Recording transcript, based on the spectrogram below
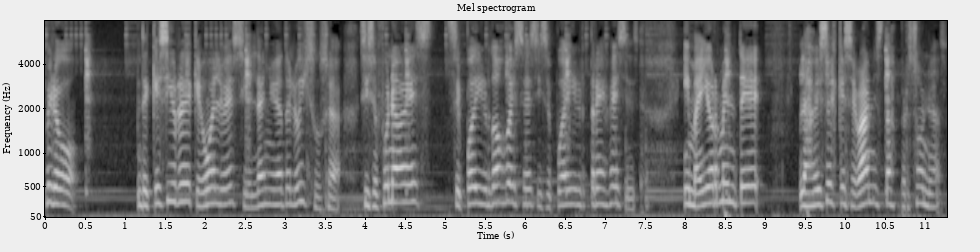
Pero ¿de qué sirve que vuelves si el daño ya te lo hizo? O sea, si se fue una vez, se puede ir dos veces y se puede ir tres veces. Y mayormente las veces que se van estas personas,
